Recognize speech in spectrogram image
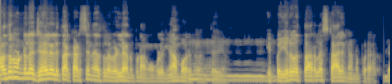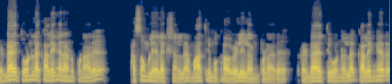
பதினொன்னுல ஜெயலலிதா கடைசி நேரத்துல வெளில அனுப்புனாங்க. உங்களுக்கு ஞாபகம் இருக்குன்னு தெரியும். இப்ப இருபத்தாறுல ஸ்டாலின் அனுப்புறாரு. ரெண்டாயிரத்தி ஒண்ணுல கலைஞர் அனுப்புனாரு. அசெம்பிளி எலெக்ஷன்ல மதிமுக வெளியில அனுப்புனாரு. ரெண்டாயிரத்தி ஒண்ணுல கலைஞர்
